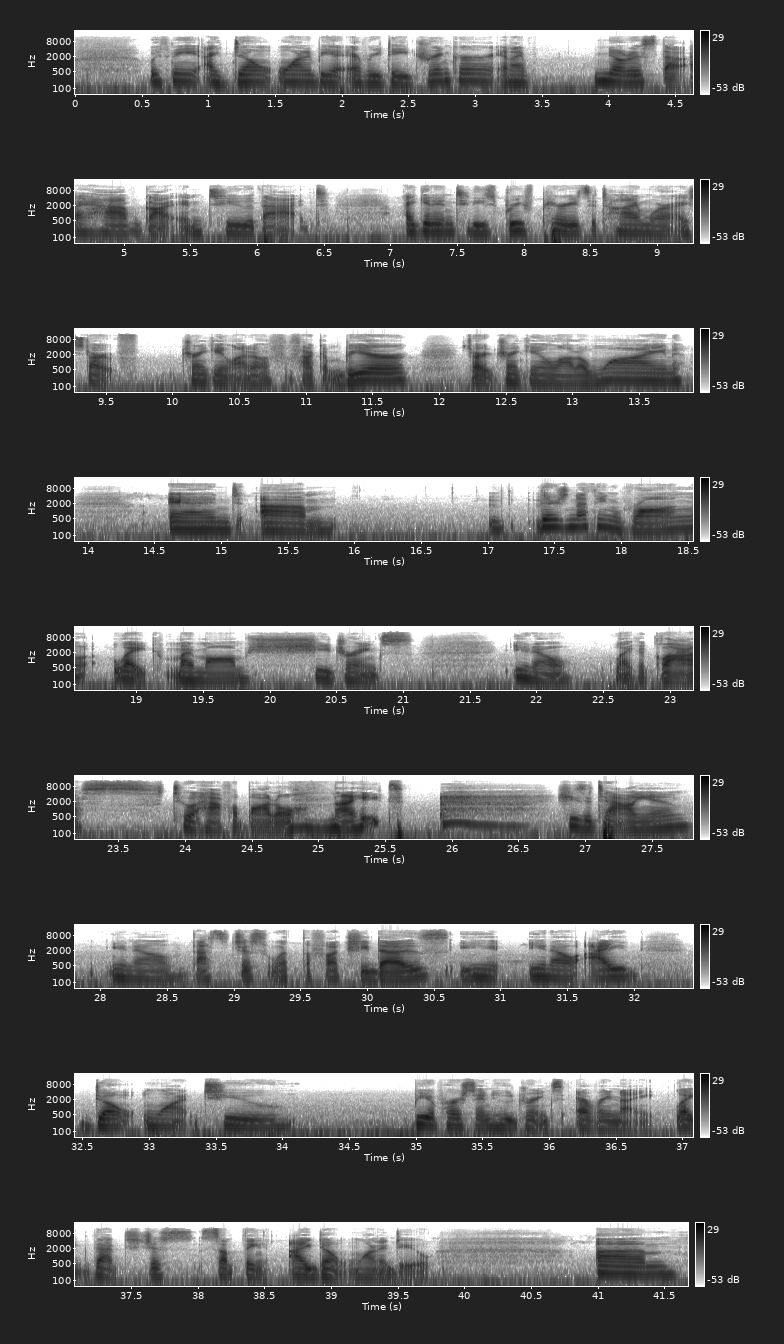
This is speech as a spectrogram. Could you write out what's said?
with me, I don't want to be an everyday drinker, and I've noticed that I have got into that. I get into these brief periods of time where I start f- drinking a lot of fucking beer, start drinking a lot of wine and um, there's nothing wrong. Like my mom, she drinks, you know, like a glass to a half a bottle a night. She's Italian, you know, that's just what the fuck she does. You, you know, I don't want to be a person who drinks every night. Like that's just something I don't want to do. Um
